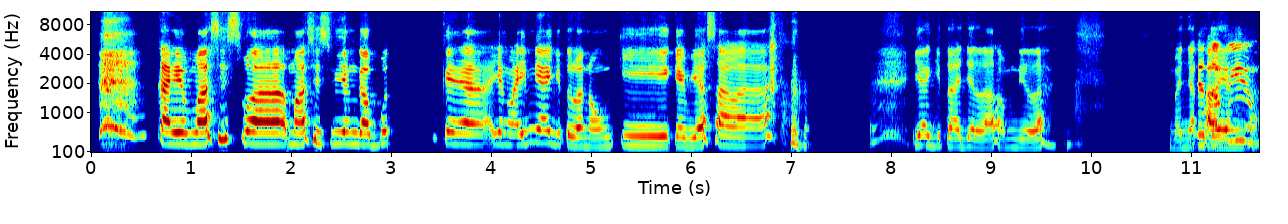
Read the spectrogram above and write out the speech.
kayak mahasiswa mahasiswi yang gabut kayak yang lainnya gitu lah nongki kayak biasa lah. ya gitu aja lah alhamdulillah banyak ya, hal tapi, yang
